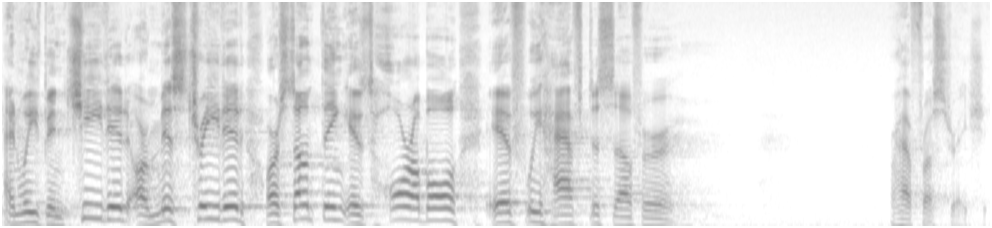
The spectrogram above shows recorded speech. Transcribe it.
and we've been cheated or mistreated or something is horrible if we have to suffer or have frustration.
